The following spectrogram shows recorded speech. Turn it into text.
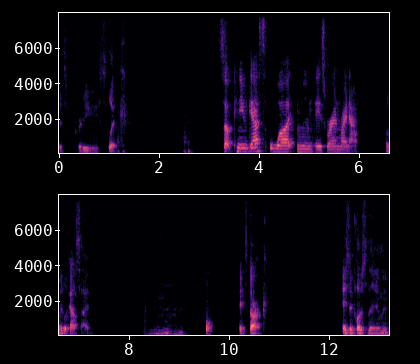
it's pretty slick. So, can you guess what moon phase we're in right now? Let me look outside. Mm. It's dark. Is it close to the new moon?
